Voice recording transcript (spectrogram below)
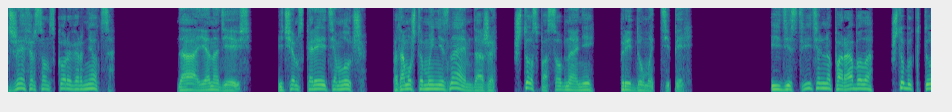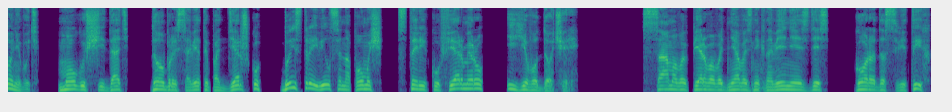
Джефферсон скоро вернется». «Да, я надеюсь. И чем скорее, тем лучше, потому что мы не знаем даже, что способны они придумать теперь». И действительно пора было, чтобы кто-нибудь, могущий дать добрый совет и поддержку, быстро явился на помощь старику-фермеру и его дочери. С самого первого дня возникновения здесь города святых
